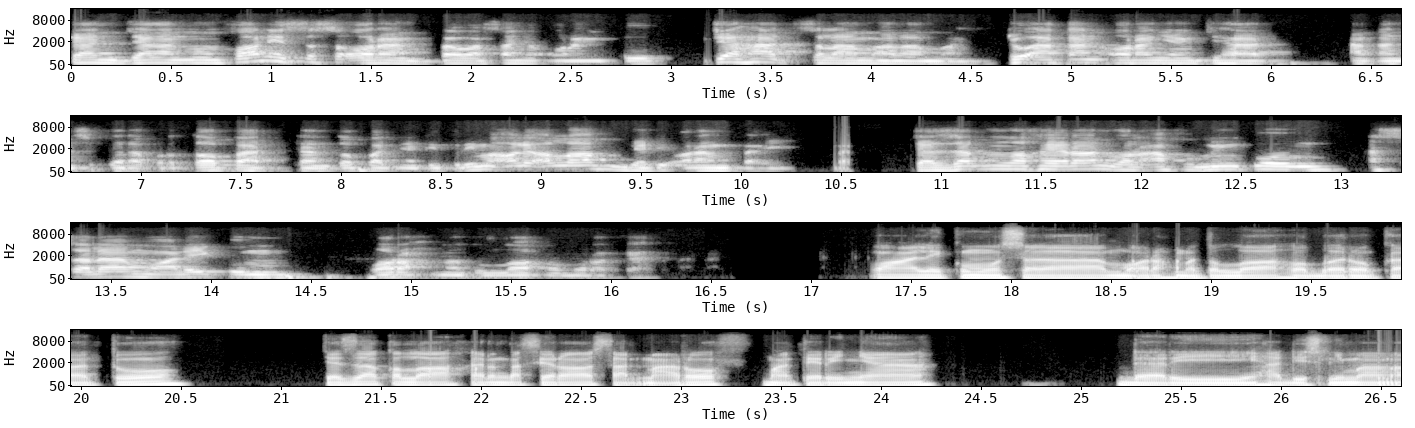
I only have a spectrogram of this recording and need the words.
dan jangan memfonis seseorang bahwasanya orang itu jahat selama-lamanya. Doakan orang yang jahat akan segera bertobat dan tobatnya diterima oleh Allah menjadi orang baik. Jazakumullah khairan wal afu minkum. Assalamualaikum warahmatullahi wabarakatuh. Waalaikumsalam warahmatullahi wabarakatuh. Jazakallah khairan kasira Ustaz Ma'ruf. Materinya dari hadis 15,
